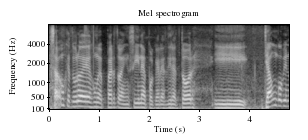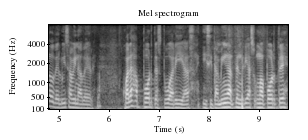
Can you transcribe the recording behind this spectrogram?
Sabemos que tú eres un experto en cine porque eres director y ya un gobierno de Luis Abinader, ¿cuáles aportes tú harías y si también tendrías un aporte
